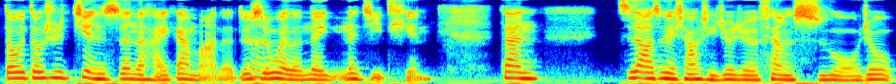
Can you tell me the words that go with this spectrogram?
都都去健身了，还干嘛的，就是嗯为了那、那几天。但知道这个消息就觉得非常失落，我就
